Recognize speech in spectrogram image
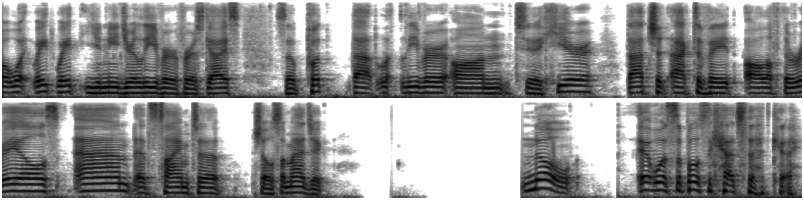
Oh, wait, wait, wait. You need your lever first, guys. So put that lever on to here. That should activate all of the rails and it's time to show some magic. No, it was supposed to catch that guy.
